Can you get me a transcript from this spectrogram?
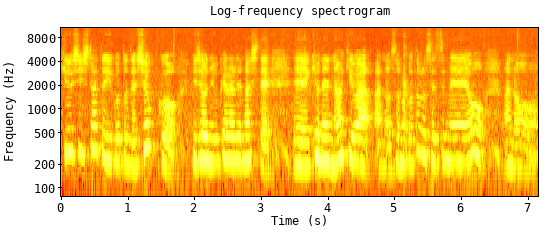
休止したということでショックを非常に受けられまして、えー、去年の秋はあのそのことの説明をあの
